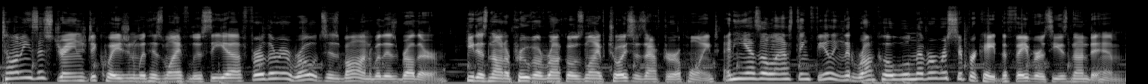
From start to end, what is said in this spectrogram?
Tommy's estranged equation with his wife Lucia further erodes his bond with his brother. He does not approve of Rocco's life choices after a point, and he has a lasting feeling that Rocco will never reciprocate the favors he has done to him.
